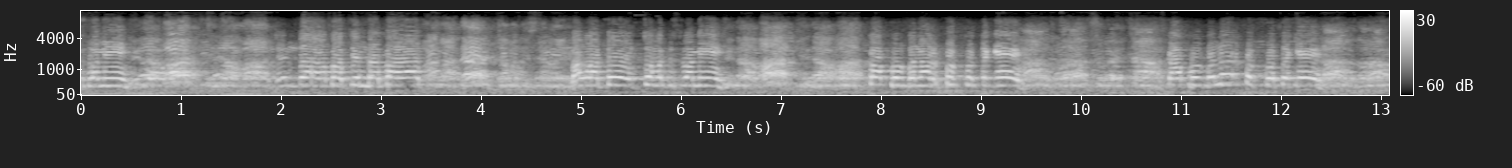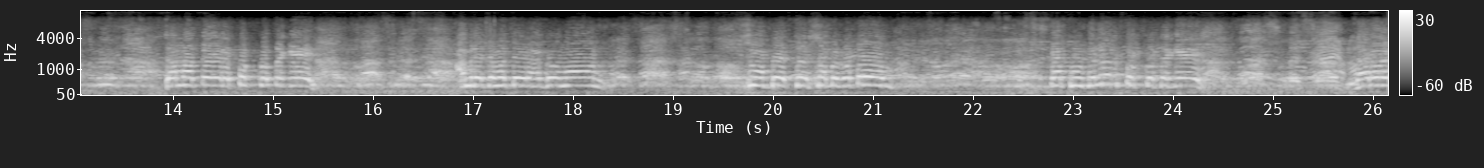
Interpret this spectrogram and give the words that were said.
ইসলামী। জিন্দাবাদ জিন্দাবাদ। বাংলাদেশ, জামাত ইসলামী। কাপুর বানার পক্ষ থেকে কাপুর বানার পক্ষ থেকে, জামাতের পক্ষ থেকে, আমরা জামাতের আগমন। শুভেচ্ছা, স্বাগতম। কাপুর বানার পক্ষ থেকে, নারায়ণ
